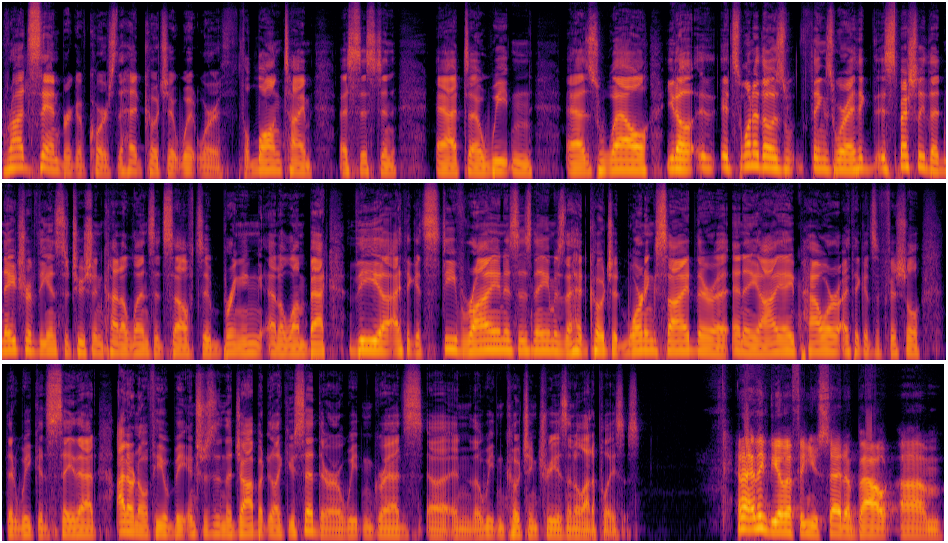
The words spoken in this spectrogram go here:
Rod Sandberg, of course, the head coach at Whitworth, the longtime assistant at uh, Wheaton as well. You know, it's one of those things where I think, especially the nature of the institution, kind of lends itself to bringing an alum back. The uh, I think it's Steve Ryan is his name, is the head coach at Morningside. They're a NAIA power. I think it's official that we could say that. I don't know if he would be interested in the job, but like you said, there are Wheaton grads, uh, and the Wheaton coaching tree is in a lot of places. And I think the other thing you said about um,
